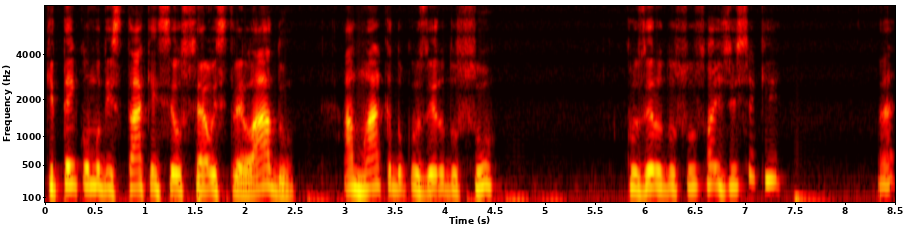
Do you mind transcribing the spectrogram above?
que tem como destaque em seu céu estrelado a marca do Cruzeiro do Sul, Cruzeiro do Sul só existe aqui. Né?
